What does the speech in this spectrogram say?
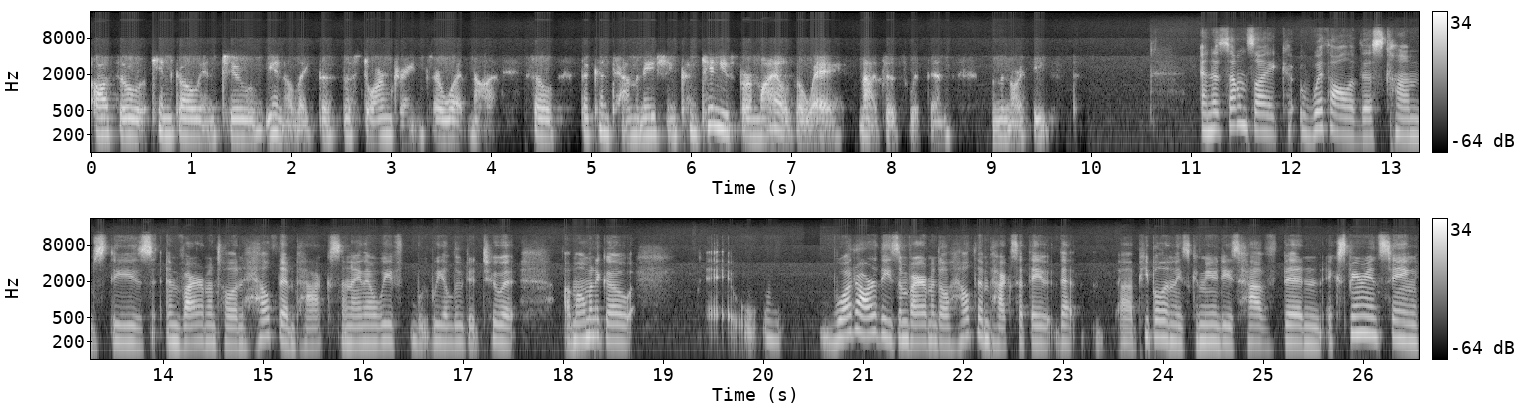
also can go into, you know, like the, the storm drains or whatnot. So the contamination continues for miles away, not just within the Northeast. And it sounds like with all of this comes these environmental and health impacts. And I know we've we alluded to it a moment ago. What are these environmental health impacts that they that uh, people in these communities have been experiencing?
